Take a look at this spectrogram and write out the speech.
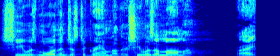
she was more than just a grandmother. She was a mama, right?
